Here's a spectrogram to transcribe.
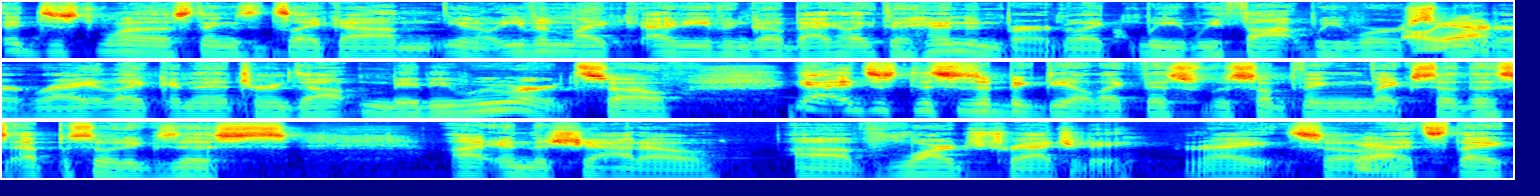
it's just one of those things. It's like, um, you know, even like I'd even go back like to Hindenburg. Like we we thought we were Oh, yeah. smarter, right? Like, and then it turns out maybe we weren't. So, yeah, it just this is a big deal. Like this was something like so. This episode exists uh, in the shadow of large tragedy, right? So Yeah. that's like.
